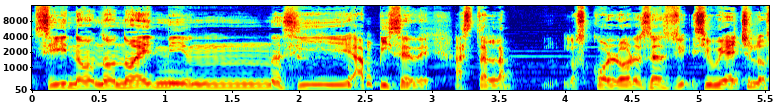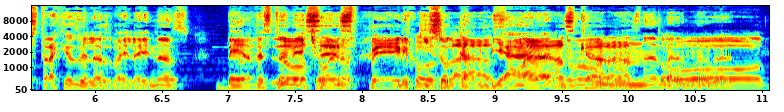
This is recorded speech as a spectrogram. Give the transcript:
Sí, no, no, no hay ni un así ápice de hasta la, los colores. O sea, si, si hubiera hecho los trajes de las bailarinas verdes, te había hecho, bueno, espejos, le quiso las cambiar. no, máscaras, no, nada, nada. todo,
